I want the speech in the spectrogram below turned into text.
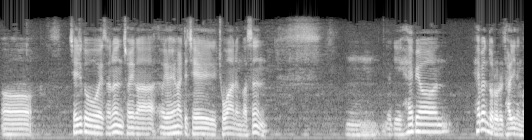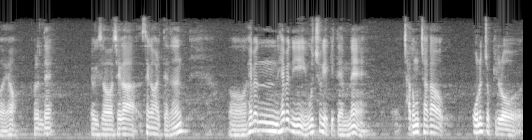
어 제주도에서는 저희가 여행할 때 제일 좋아하는 것은 음, 여기 해변 해변 도로를 달리는 거예요. 그런데 여기서 제가 생각할 때는 어, 해변 해변이 우측에 있기 때문에 자동차가 오른쪽 길로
